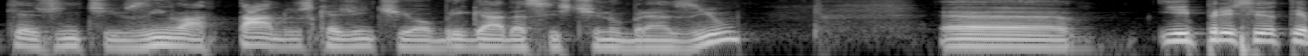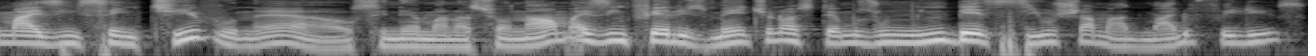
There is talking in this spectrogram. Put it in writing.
que a gente, os enlatados que a gente é obrigado a assistir no Brasil. É, e precisa ter mais incentivo né, ao cinema nacional, mas infelizmente nós temos um imbecil chamado Mário Frias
